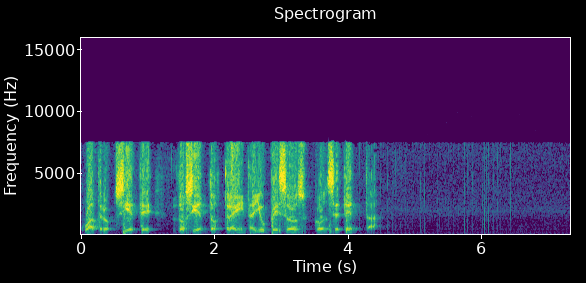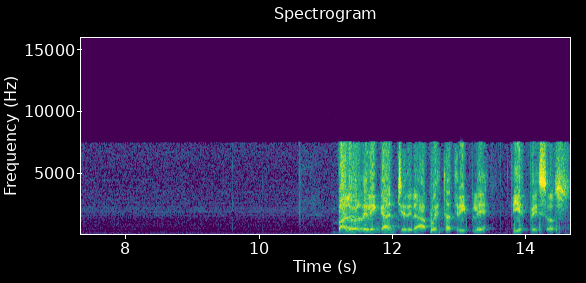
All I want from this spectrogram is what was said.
4, 7, 231 pesos con 70. Valor del enganche de la apuesta triple 10 pesos.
